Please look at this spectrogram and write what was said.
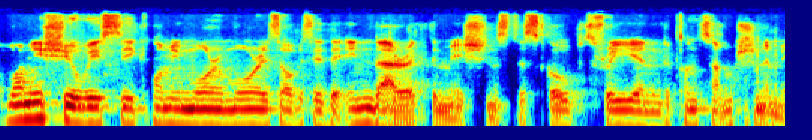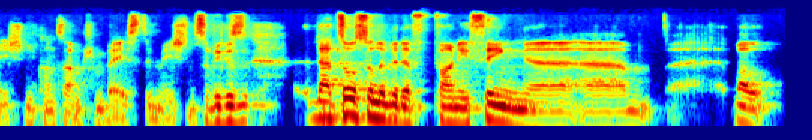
One issue we see coming more and more is obviously the indirect emissions, the scope three and the consumption emission, consumption based emissions. So because that's also a little bit of a funny thing. Uh, um, uh, well,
